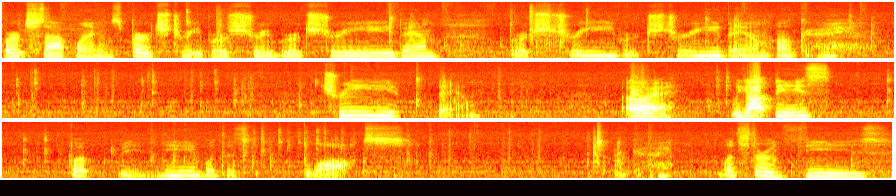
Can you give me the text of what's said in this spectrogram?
birch saplings, birch tree, birch tree, birch tree, bam, birch tree, birch tree, bam, okay. Tree, bam. Okay, we got these, but we need what this blocks. Okay, let's throw these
